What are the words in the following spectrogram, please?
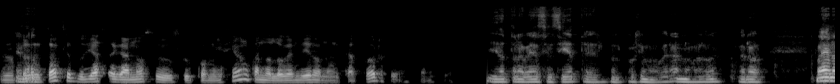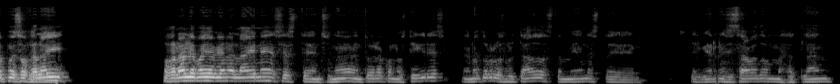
el representante pues ya se ganó su, su comisión cuando lo vendieron en 14, entonces. Y otra vez el 7 el, el próximo verano, ¿verdad? Pero bueno, pues ojalá y ojalá le vaya bien a Laines este, en su nueva aventura con los Tigres. En otros resultados también, este, el viernes y sábado, Mazatlán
